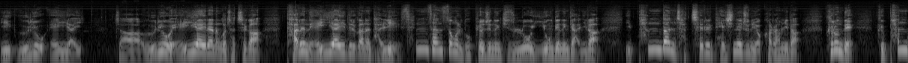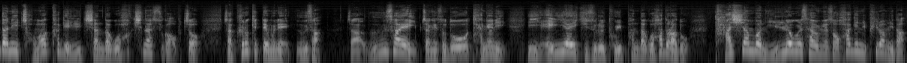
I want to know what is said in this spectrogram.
이 의료 AI, 자, 의료 AI라는 것 자체가 다른 AI들과는 달리 생산성을 높여주는 기술로 이용되는 게 아니라 이 판단 자체를 대신해주는 역할을 합니다. 그런데 그 판단이 정확하게 일치한다고 확신할 수가 없죠. 자, 그렇기 때문에 의사, 자, 의사의 입장에서도 당연히 이 AI 기술을 도입한다고 하더라도 다시 한번 인력을 사용해서 확인이 필요합니다.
